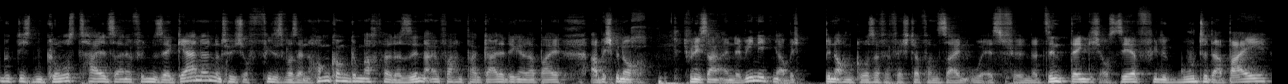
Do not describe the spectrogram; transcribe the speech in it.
wirklich einen Großteil seiner Filme sehr gerne. Natürlich auch vieles, was er in Hongkong gemacht hat. Da sind einfach ein paar geile Dinge dabei. Aber ich bin auch, ich will nicht sagen einer der wenigen, aber ich bin auch ein großer Verfechter von seinen US-Filmen. Da sind, denke ich, auch sehr viele gute dabei.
